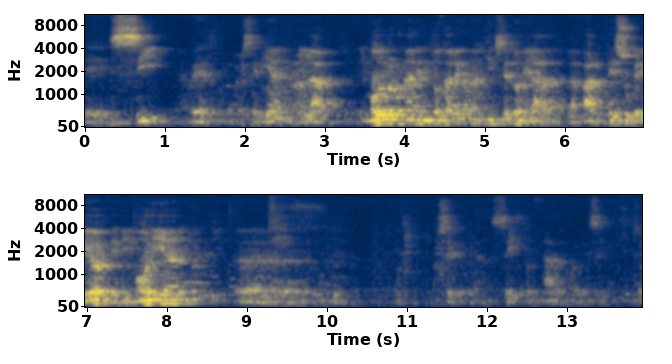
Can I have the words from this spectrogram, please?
Eh, sí, a ver, serían la- el módulo lunar en total era unas 15 toneladas. La parte superior de memoria, eh, no sé, creo que eran 6 toneladas o algo así. Eso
